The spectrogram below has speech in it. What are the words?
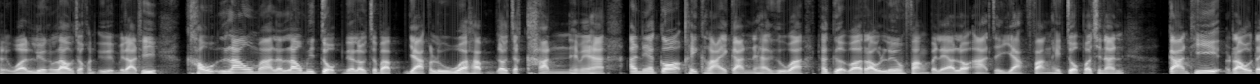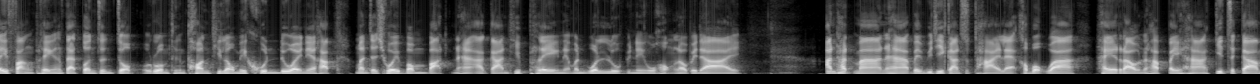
หรือว่าเรื่องเล่าจากคนอื่น เวลาที่เขาเล่ามาแล้วเล่าไม่จบเนี่ยเราจะแบบอยากรู้อะครับเราจะคันใช่ไหมฮะอันนี้ก็คล้ายๆกันนะฮะคือว่าถ้าเกิดว่าเราเริ่มฟังไปแล้ว เราอาจจะอยากฟังให้จบ เพราะฉะนั้นการที่เราได้ฟังเพลงตั้งแต่ต้นจนจบ รวมถึงท่อนที่เราไม่คุ้นด้วยเนี่ยครับมันจะช่วยบำบัดนะฮะอาการที่เพลงเนี่ยมันวนลูปอยู่ในหัวของเราไปได้ อันถัดมานะฮะเป็นวิธีการสุดท้ายและเขาบอกว่าให้เรานะครับไปหากิจกรรม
